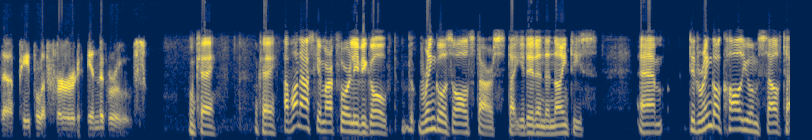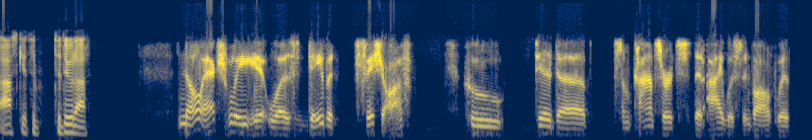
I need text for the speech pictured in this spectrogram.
the people have heard in the grooves. Okay. Okay. I want to ask you, Mark, before I leave you go, Ringo's All Stars that you did in the 90s. Um, did Ringo call you himself to ask you to, to do that? No, actually, it was David Fishof who did uh, some concerts that I was involved with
